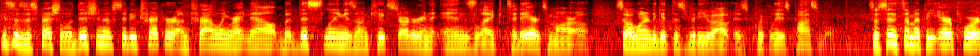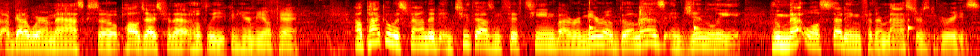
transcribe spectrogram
This is a special edition of City Trekker. I'm traveling right now, but this sling is on Kickstarter and it ends like today or tomorrow. So I wanted to get this video out as quickly as possible. So since I'm at the airport, I've got to wear a mask, so apologize for that. Hopefully you can hear me okay. Alpaka was founded in 2015 by Ramiro Gomez and Jin Lee, who met while studying for their master's degrees.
